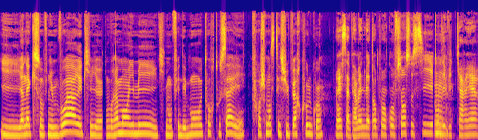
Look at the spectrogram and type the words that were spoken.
il y en a qui sont venus me voir et qui euh, ont vraiment aimé et qui m'ont fait des bons retours, tout ça. Et franchement, c'était super cool, quoi. Ouais, ça permet de mettre un peu en confiance aussi en mm. début de carrière.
